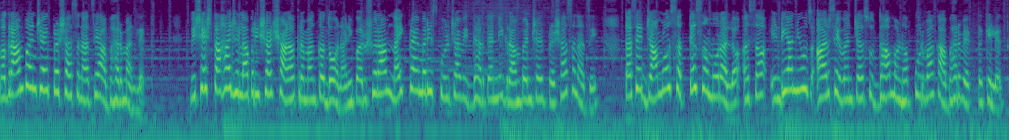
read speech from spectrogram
व ग्रामपंचायत प्रशासनाचे आभार मानलेत. विशेषतः जिल्हा परिषद शाळा क्रमांक दोन आणि परशुराम नाईक प्रायमरी स्कूलच्या विद्यार्थ्यांनी ग्रामपंचायत प्रशासनाचे तसेच ज्यामुळं सत्य समोर आलं असं इंडिया न्यूज आर सेव्हनच्या सुद्धा मनपूर्वक आभार व्यक्त केलेत.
